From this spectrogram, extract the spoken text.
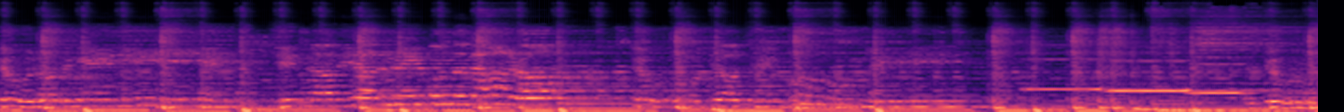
တို့တို့တငယ်ကြီးရင်ရင်နာတရားတွေပုံသနာတော့တို့တို့ပြောချင်ဘူးလေတို့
